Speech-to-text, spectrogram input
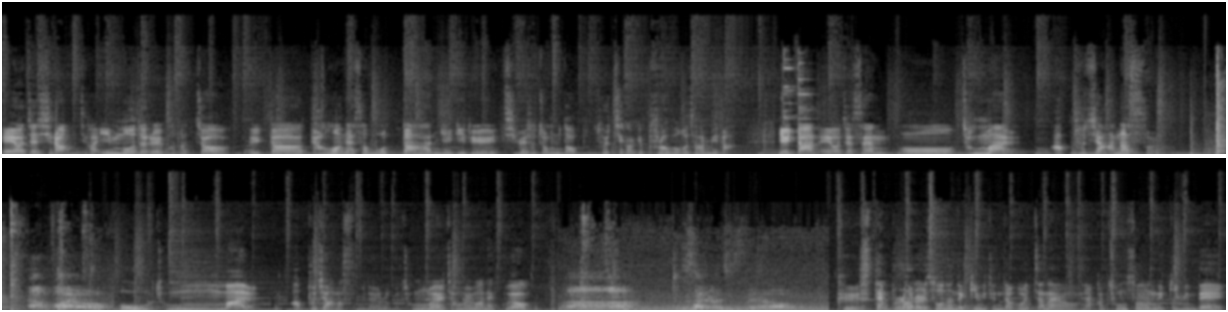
에어젯이랑 제가 인모드를 받았죠. 일단 병원에서 못다 한 얘기를 집에서 좀 더 솔직하게 풀어보고자 합니다. 일단 에어젯은 어, 정말 아프지 않았어요. 아파요. 오 정말 아프지 않았습니다, 여러분. 정말 참을만 했고요. 그 스탬플러를 쏘는 느낌이 든다고 했잖아요. 약간 총 쏘는 느낌인데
